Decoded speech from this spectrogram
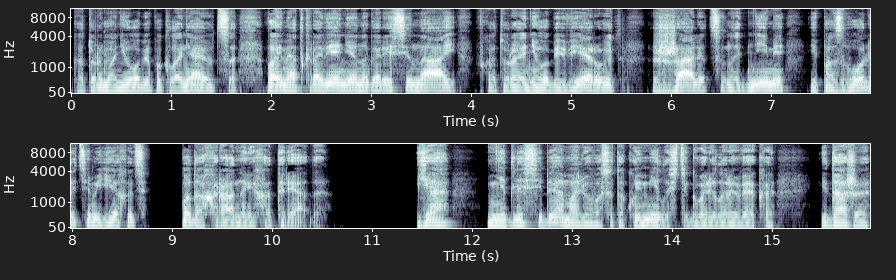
которому они обе поклоняются, во имя откровения на горе Синай, в которое они обе веруют, жалиться над ними и позволить им ехать под охраной их отряда. «Я не для себя молю вас о такой милости», — говорила Ревека, — и даже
